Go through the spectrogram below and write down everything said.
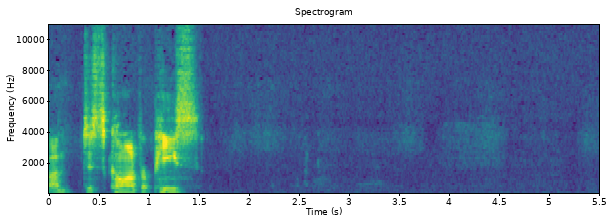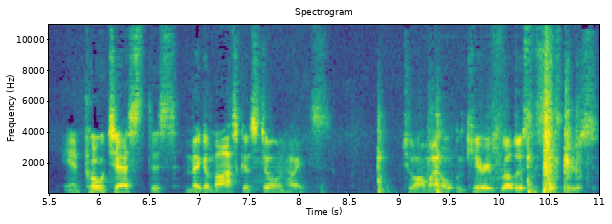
I'm just calling for peace and protest this mega mosque in Stone Heights. To all my open carry brothers and sisters.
